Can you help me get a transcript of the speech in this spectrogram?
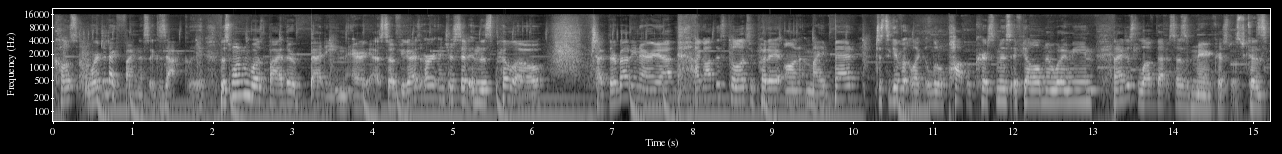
close, where did I find this exactly? This one was by their bedding area. So if you guys are interested in this pillow, check their bedding area. I got this pillow to put it on my bed just to give it like a little pop of Christmas if y'all know what I mean. And I just love that it says Merry Christmas because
